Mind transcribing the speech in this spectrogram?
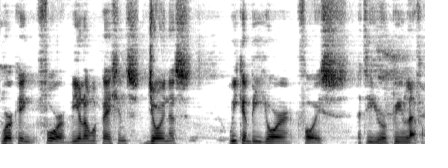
working for myeloma patients, join us. We can be your voice at the European level.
